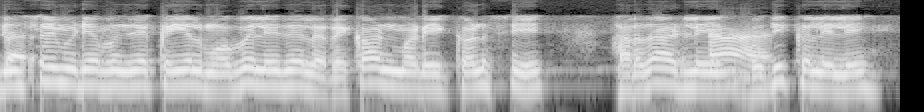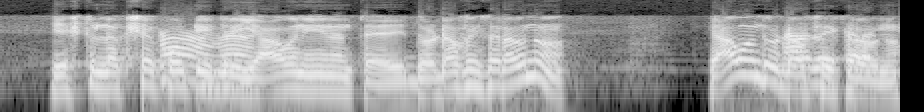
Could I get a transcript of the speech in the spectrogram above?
ಡಿಜಿಟಲ್ ಮೀಡಿಯಾ ಬಂದ್ರೆ ಕೈಯಲ್ಲಿ ಮೊಬೈಲ್ ಇದೆ ಅಲ್ಲ ರೆಕಾರ್ಡ್ ಮಾಡಿ ಕಳಿಸಿ ಹರಿದಾಡ್ಲಿ. ಬದಿ ಕಲೀಲಿ. ಎಷ್ಟು ಲಕ್ಷ ಕೋಟಿ ಇದ್ರೆ ಇದ್ರು ಹಾ. ಯಾವನ್ ಏನಂತೆ ದೊಡ್ಡ ಆಫೀಸರ್ ಅವನು? ಯಾವನ್ ದೊಡ್ಡ ಅದೇ ಆಫೀಸರ್. ಅವನು?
